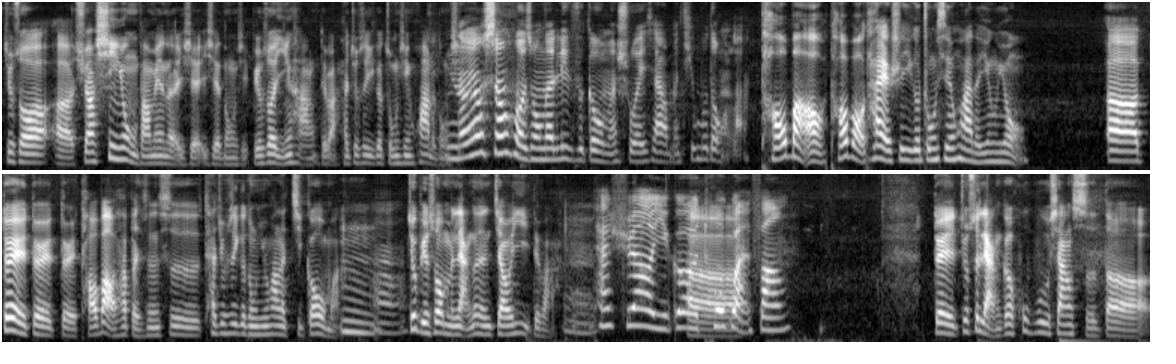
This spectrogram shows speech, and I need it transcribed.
就说呃需要信用方面的一些一些东西，比如说银行，对吧？它就是一个中心化的东西。你能用生活中的例子跟我们说一下？我们听不懂了。淘宝，淘宝它也是一个中心化的应用。呃，对对对，淘宝它本身是它就是一个中心化的机构嘛。嗯，嗯就比如说我们两个人交易，对吧？嗯，它需要一个托管方。对，就是两个互不相识的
